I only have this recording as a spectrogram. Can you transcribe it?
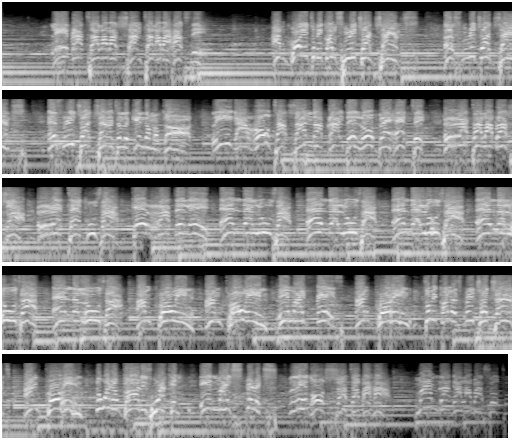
I'm going to become spiritual giants. A spiritual giants. A spiritual giant in the kingdom of God. Liga rota zanda grande lo brehete. Rata la brasha. Rete kuza. Ke ratele. And the loser. And the loser. And the loser. And the loser. And the loser. I'm growing. I'm growing in my face. I'm growing to become a spiritual giant. I'm growing. The word of God is working in my spirits. Lego Shatabaha. Mandagala.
